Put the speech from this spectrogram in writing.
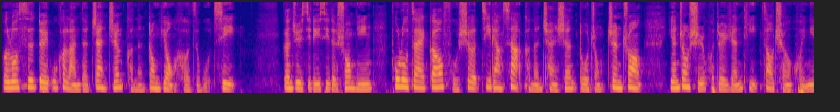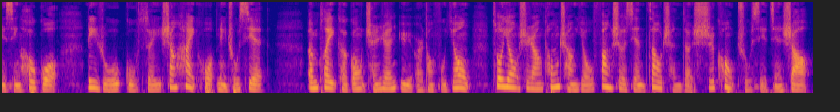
俄罗斯对乌克兰的战争可能动用核子武器。根据 CDC 的说明，暴露在高辐射剂量下可能产生多种症状，严重时会对人体造成毁灭性后果。例如骨髓伤害或内出血。Nplay 可供成人与儿童服用，作用是让通常由放射线造成的失控出血减少。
